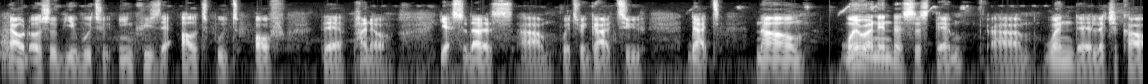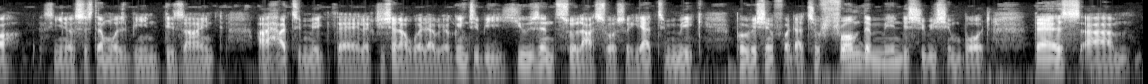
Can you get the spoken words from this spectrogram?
that would also be able to increase the output of the panel yes so that is um, with regard to that now when running the system um, when the electrical you know system was being designed i had to make the electrician aware that we are going to be using solar source. So he had to make provision for that. So from the main distribution board there's um,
